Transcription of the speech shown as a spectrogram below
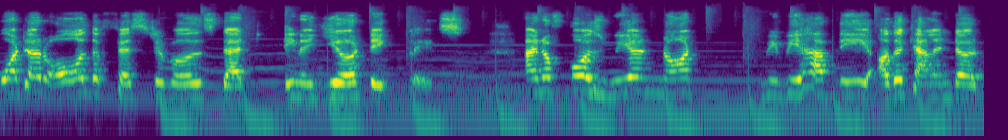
what are all the festivals that in a year take place. And of course, we are not, we, we have the other calendar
